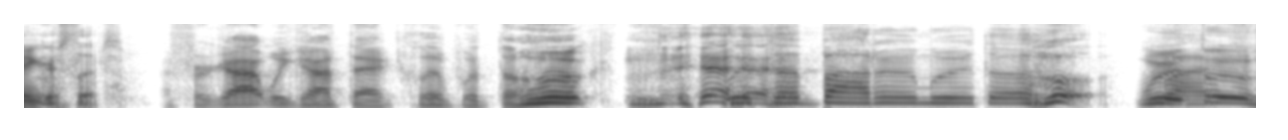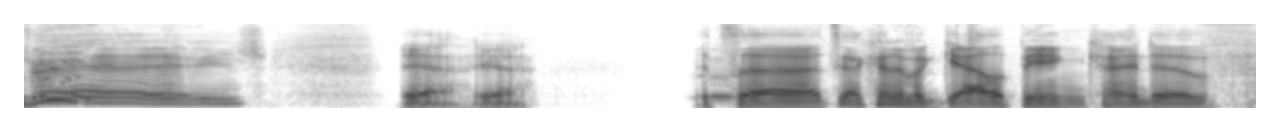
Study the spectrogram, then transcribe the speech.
Finger slipped. I forgot we got that clip with the hook. with the bottom, with the hook, With the hook. Yeah, yeah. It's uh, it's got kind of a galloping kind of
